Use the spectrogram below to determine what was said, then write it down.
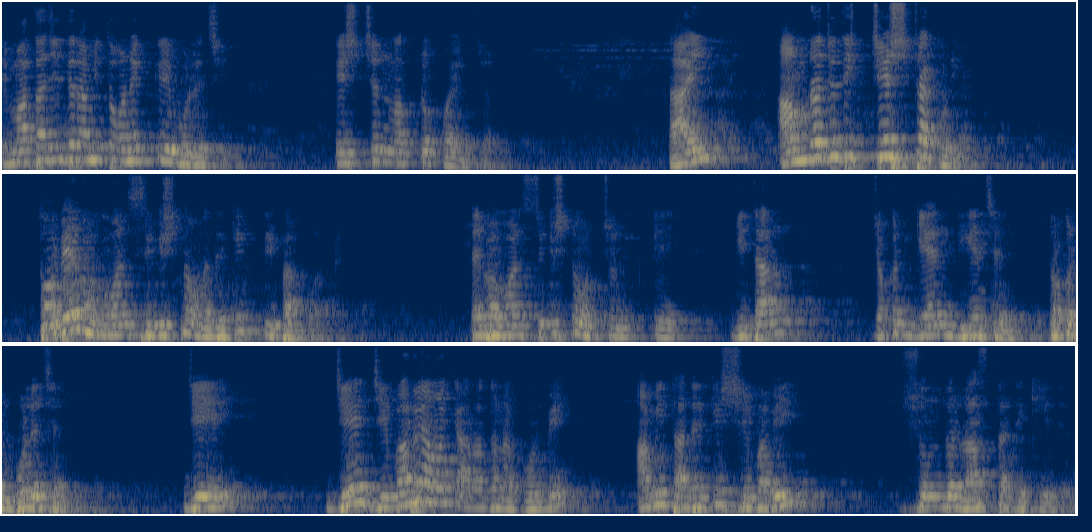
এই মাতাজিদের আমি তো অনেককেই বলেছি, এসছেন মাত্র কয়েকজন। তাই আমরা যদি চেষ্টা করি, তবে ভগবান শ্রীকৃষ্ণ আমাদেরকে কৃপা করবেন। তাই ভগবান শ্রীকৃষ্ণ অর্জুনকে গীতার যখন জ্ঞান দিয়েছেন তখন বলেছেন যে যে যেভাবে আমাকে আরাধনা করবে, আমি তাদেরকে সেভাবেই সুন্দর রাস্তা দেখিয়ে দেব।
